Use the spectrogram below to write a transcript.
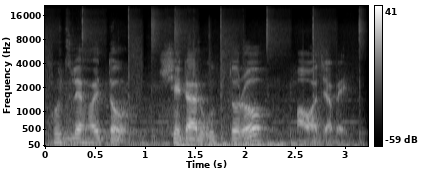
খুঁজলে হয়তো সেটার উত্তরও পাওয়া যাবে।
